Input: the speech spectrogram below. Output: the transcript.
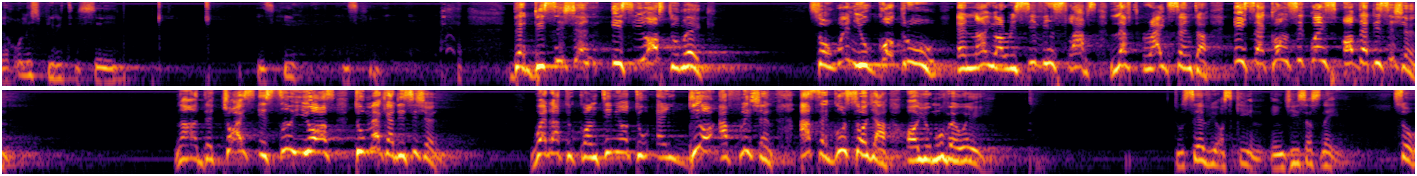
the Holy Spirit is saying, It's him. It's him. the decision is yours to make. So when you go through and now you are receiving slaps left, right, center, it's a consequence of the decision. Now the choice is still yours to make a decision whether to continue to endure affliction as a good soldier or you move away to save your skin in Jesus' name. So,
